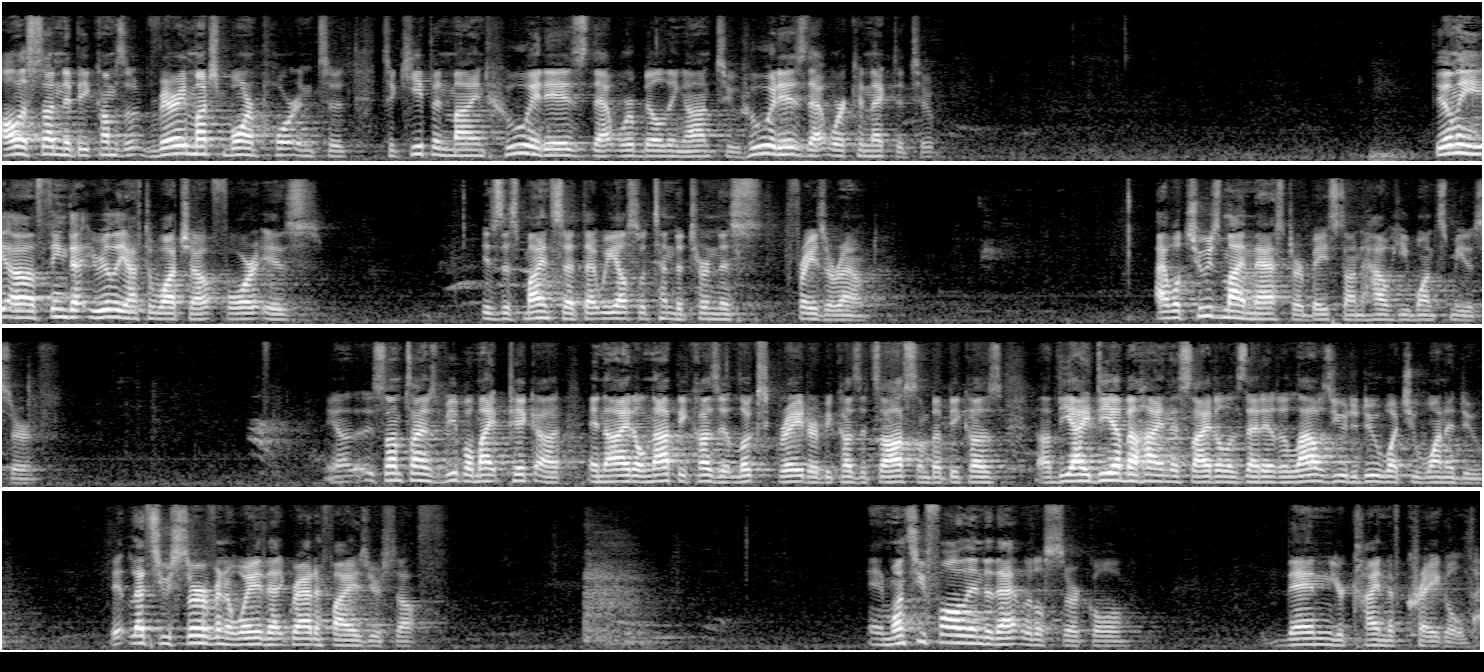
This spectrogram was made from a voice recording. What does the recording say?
all of a sudden it becomes very much more important to, to keep in mind who it is that we're building onto, who it is that we're connected to. The only uh, thing that you really have to watch out for is, is this mindset that we also tend to turn this phrase around. I will choose my master based on how he wants me to serve. You know, sometimes people might pick a, an idol not because it looks great or because it's awesome, but because uh, the idea behind this idol is that it allows you to do what you want to do. It lets you serve in a way that gratifies yourself. And once you fall into that little circle, then you're kind of kragled.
